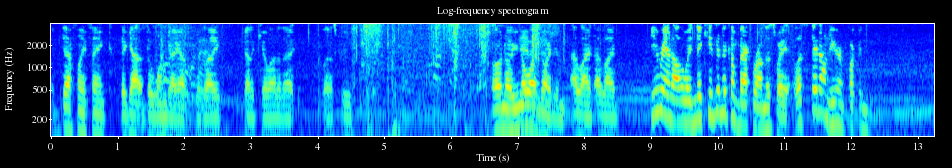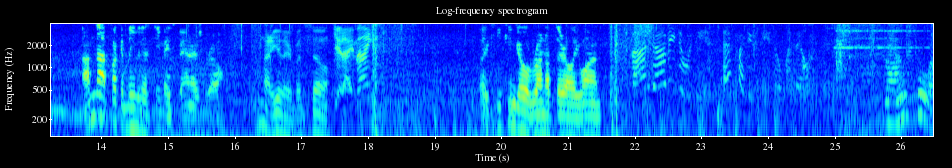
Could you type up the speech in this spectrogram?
I definitely think they got the one guy up because I got a kill out of that last group. Oh no, you know what? No, I didn't. I lied. I lied. He ran all the way. Nick, he's gonna come back around this way. Let's stay down here and fucking. I'm not fucking leaving his teammates' banners, bro. I'm not either, but still. G'day, mate. Like he can go run up there all he wants. Van Derby Dozy, if I do say so myself. Round four.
